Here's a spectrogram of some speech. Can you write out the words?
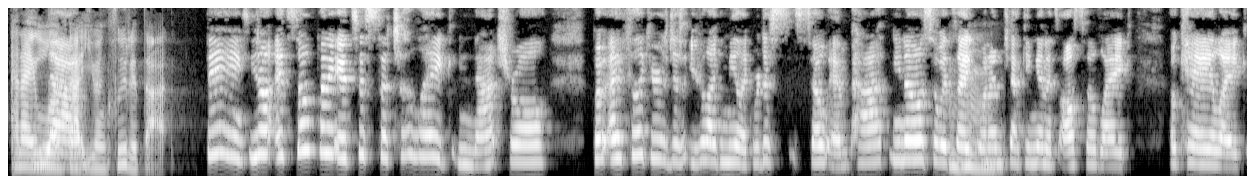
And I yeah. love that you included that. Thanks. You know, it's so funny. It's just such a like natural but I feel like you're just you're like me, like we're just so empath, you know? So it's mm-hmm. like when mm-hmm. I'm checking in, it's also like okay, like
